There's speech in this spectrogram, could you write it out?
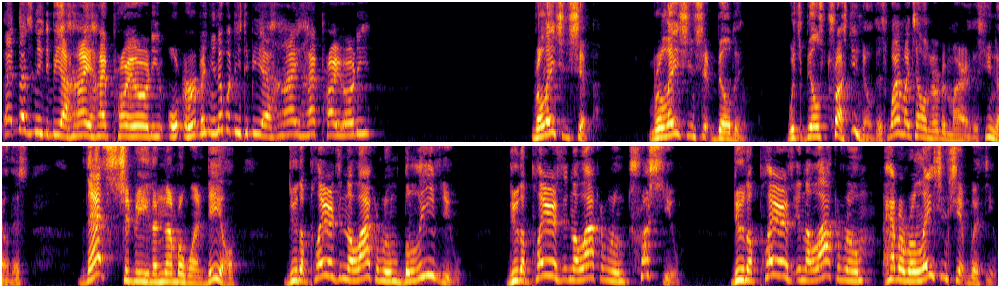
That doesn't need to be a high, high priority or urban. You know what needs to be a high, high priority? Relationship. Relationship building, which builds trust. You know this. Why am I telling Urban Meyer this? You know this. That should be the number one deal. Do the players in the locker room believe you? Do the players in the locker room trust you? Do the players in the locker room have a relationship with you?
